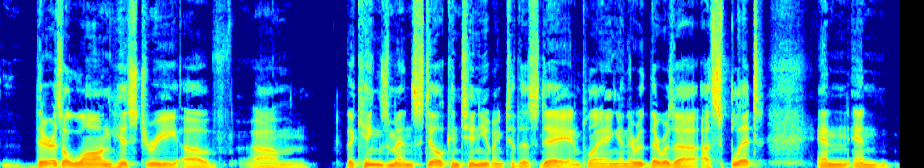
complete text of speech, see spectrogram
there is a long history of. Um, the Kingsmen still continuing to this day and playing, and there there was a, a split, and and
